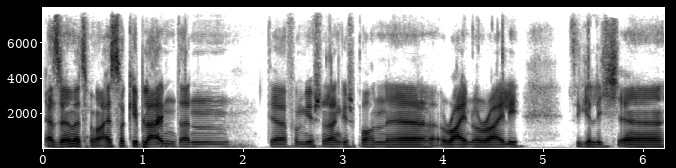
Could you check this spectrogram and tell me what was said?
Also wenn wir jetzt beim Eishockey bleiben, dann der von mir schon angesprochene Ryan O'Reilly. Sicherlich äh,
